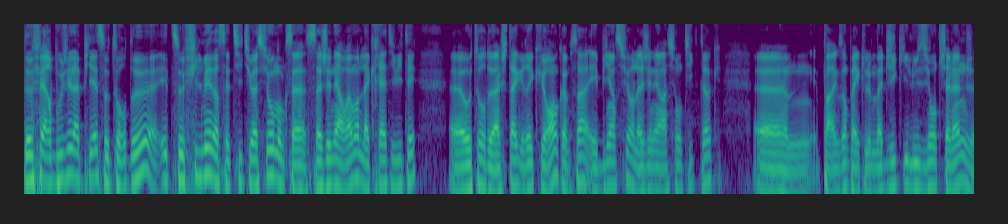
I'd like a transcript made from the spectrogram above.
de faire bouger la pièce autour d'eux et de se filmer dans cette situation. Donc ça, ça génère vraiment de la créativité euh, autour de hashtags récurrents comme ça. Et bien sûr, la génération TikTok. euh, par exemple avec le Magic Illusion Challenge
